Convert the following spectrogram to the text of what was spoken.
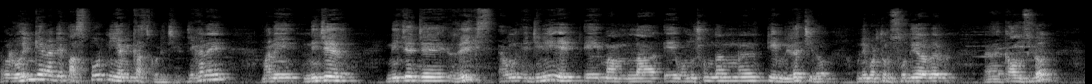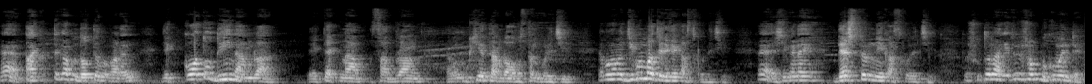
এবং রোহিঙ্গা নাইডে পাসপোর্ট নিয়ে আমি কাজ করেছি। যেখানে মানে নিজের নিজের যে রিক্স এবং যিনি এই মামলা, এই অনুসন্ধানের টিম লিডার ছিল, উনি বর্তমান সৌদি আরবের কাউন্সিলর হ্যাঁ তার থেকে আপনি ধরতে পারেন যে কতদিন আমরা টেকনাফ সাবরাং এবং উখিয়াতে আমরা অবস্থান করেছি এবং আমরা জীবন বাঁচিয়ে রেখে কাজ করেছি। হ্যাঁ সেখানে দেশপ্রেম নিয়ে কাজ করেছি। তো সুতরাং এটা সব ডকুমেন্টেড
